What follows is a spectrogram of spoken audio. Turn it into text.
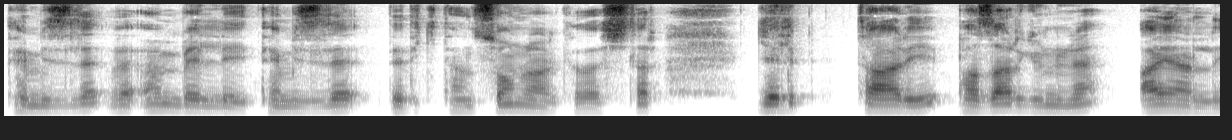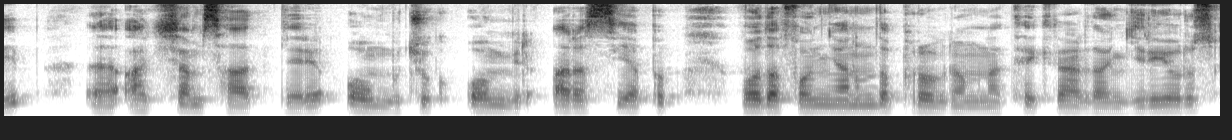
temizle ve ön belleği temizle dedikten sonra arkadaşlar gelip tarihi pazar gününe ayarlayıp e, akşam saatleri 10.30-11 arası yapıp Vodafone yanımda programına tekrardan giriyoruz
